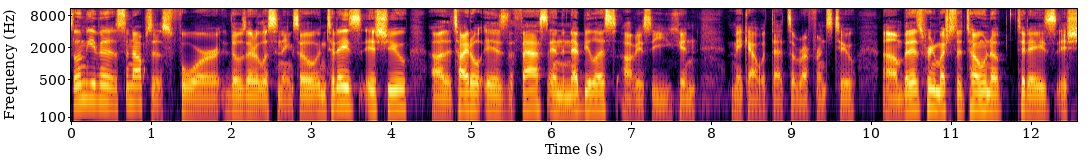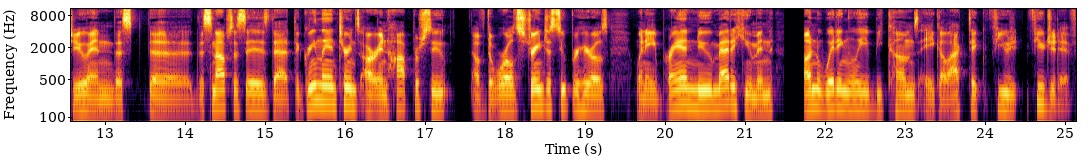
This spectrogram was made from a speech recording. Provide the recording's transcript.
so let me give a synopsis for those that are listening. So in today's issue, uh, the title is "The Fast and the Nebulous." Obviously, you can make out what that's a reference to, um, but that's pretty much the tone of today's issue. And the the synopsis is that the Green Lanterns are in hot pursuit of the world's strangest superheroes when a brand new metahuman unwittingly becomes a galactic fu- fugitive.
